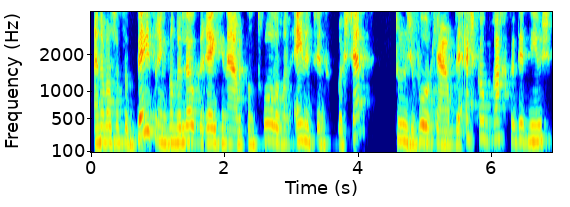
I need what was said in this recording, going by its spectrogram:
En er was een verbetering van de loco-regionale controle van 21 toen ze vorig jaar op de ESCO brachten dit nieuws.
